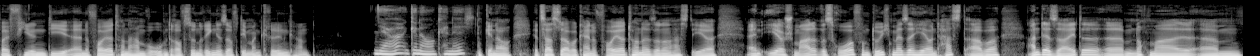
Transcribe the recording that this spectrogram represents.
bei vielen, die äh, eine Feuertonne haben, wo obendrauf so ein Ring ist, auf dem man grillen kann. Ja, genau, kenne ich. Genau. Jetzt hast du aber keine Feuertonne, sondern hast eher ein eher schmaleres Rohr vom Durchmesser her und hast aber an der Seite ähm, nochmal ähm,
